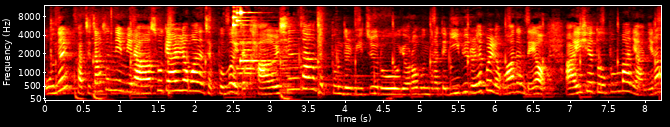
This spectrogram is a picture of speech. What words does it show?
오늘 같이 짱수님이랑 소개하려고 하는 제품은 이제 가을 신상 제품들 위주로 여러분들한테 리뷰를 해보려고 하는데요. 아이섀도우뿐만이 아니라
